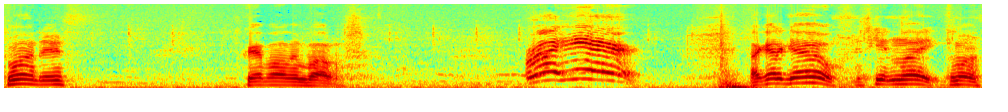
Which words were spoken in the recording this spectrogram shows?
Come on, dude. Grab all them bottles. I gotta go. It's getting late. Come on.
